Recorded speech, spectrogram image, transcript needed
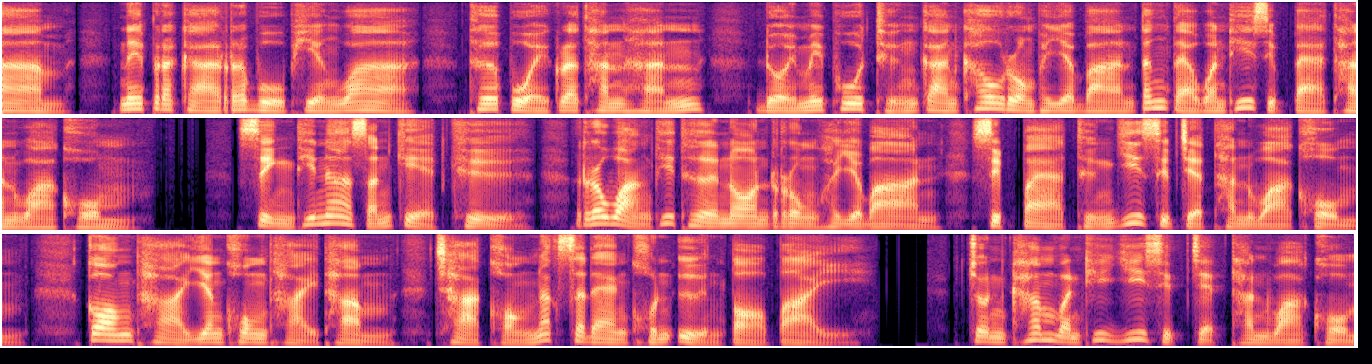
ตาม ในประกาศระบุเพียงว่า เธอป่วยกระทันหัน โดยไม่พูดถึงการเข้าโรงพยาบาลตั้งแต่วันที่ 18 ธันวาคม สิ่งที่น่าสังเกตคือ ระหว่างที่เธอนอนโรงพยาบาล 18 ถึง 27 ธันวาคม กองถ่ายยังคงถ่ายทำฉากของนักแสดงคนอื่นต่อไป จนค่ำวันที่ 27 ธันวาคม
